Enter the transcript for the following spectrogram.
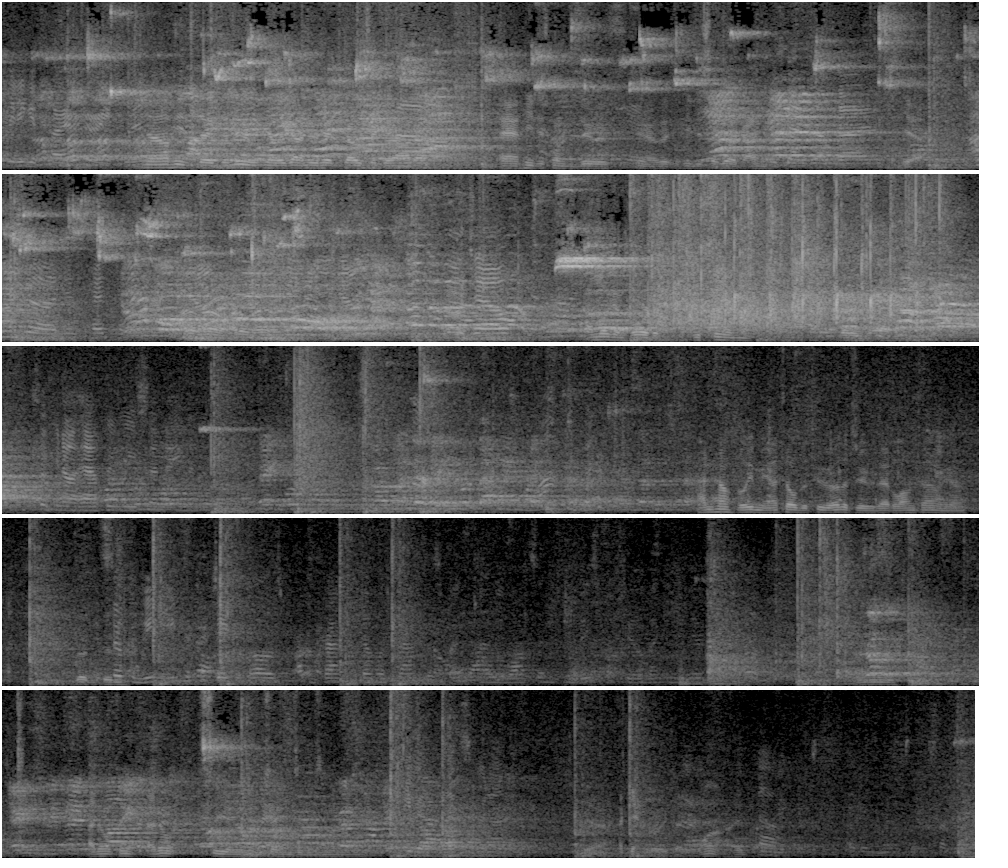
Did he get fired or he quit? No, he the, the new you know they got a new head coach at Granada, and he just wanted to do his you know that- he just said look I'm He's got his own guys. yeah Who's uh, his head coach? I don't know I don't know Go, Joe. I'm looking forward to just seeing what he's like. So if you're not happy, will you send Eamon to him? I know believe me I told the two other two that a long time ago. That It's so convenient. You can put Jacob Hall's practice, doubles practice. By the time he walks in from the baseball field, I can be there up. uh, I don't think I don't see anything changing his mind. He really likes to go down there. Yeah, I can't really tell you why. Oh, I didn't know. It was something.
